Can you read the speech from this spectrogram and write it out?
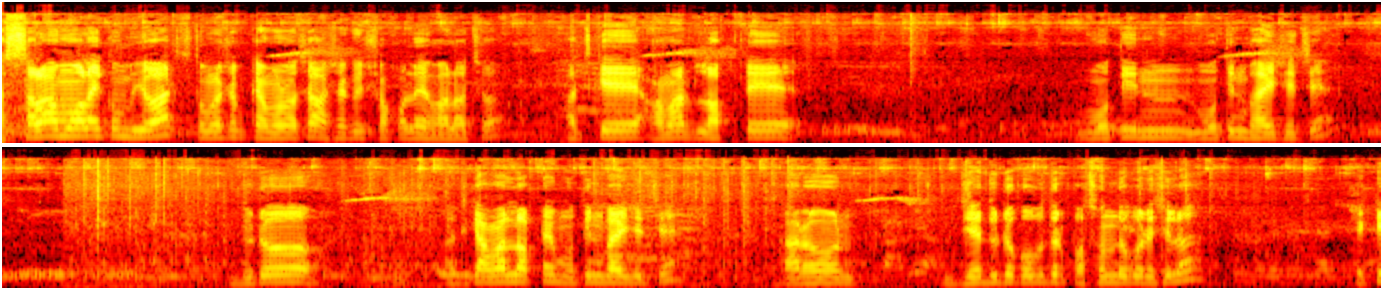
আসসালামু আলাইকুম ভিউয়ার্স, তোমরা সব কেমন আছো? আশা করি সকলেই ভালো আছো। আজকে আমার লফটে মতিন মতিন ভাই এসেছে। দুটো, আজকে আমার লফটে মতিন ভাই এসেছে, কারণ যে দুটো কবুতর পছন্দ করেছিল, একটি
